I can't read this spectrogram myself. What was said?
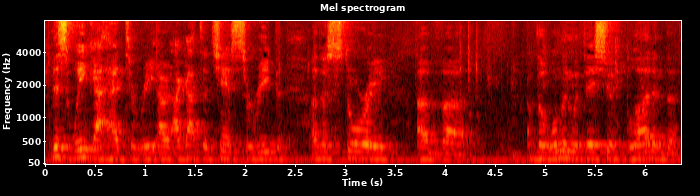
This week I had to read, I got the chance to read the, uh, the story of, uh, of the woman with the issue of blood and the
